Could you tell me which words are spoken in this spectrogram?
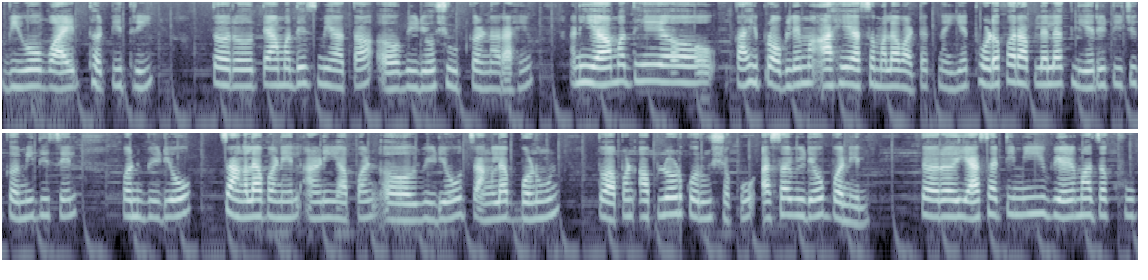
विवो वाय थर्टी थ्री. तर त्यामध्येच मी आता व्हिडिओ शूट करणार आहे. आणि यामध्ये काही प्रॉब्लेम आहे असं मला वाटत नाही आहे थोडंफार आपल्याला क्लिअरिटीची कमी दिसेल पण व्हिडिओ चांगला बनेल आणि आपण व्हिडिओ चांगला बनवून तो आपण अपलोड करू शकू असा व्हिडिओ बनेल. तर यासाठी मी वेळ माझा खूप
